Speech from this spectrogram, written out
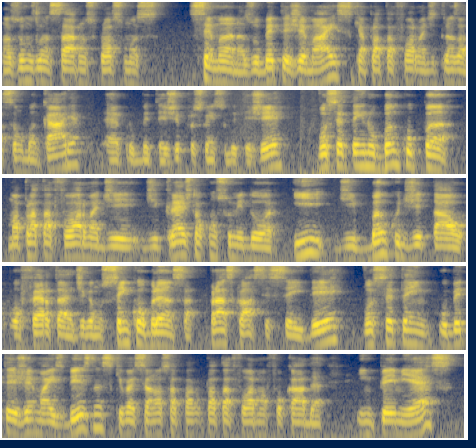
Nós vamos lançar nos próximos semanas o BTG, que é a plataforma de transação bancária é, para o BTG, para os clientes do BTG. Você tem no Banco Pan uma plataforma de, de crédito ao consumidor e de banco digital, oferta, digamos, sem cobrança para as classes C e D. Você tem o BTG Mais Business, que vai ser a nossa plataforma focada em PMS,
